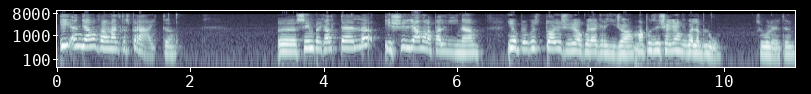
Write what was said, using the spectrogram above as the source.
E andiamo a fare un'altra sprite. Eh, sempre cartella e scegliamo la pallina. Io per questo tutorial sceglierò quella grigia ma potete scegliere anche quella blu se volete.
